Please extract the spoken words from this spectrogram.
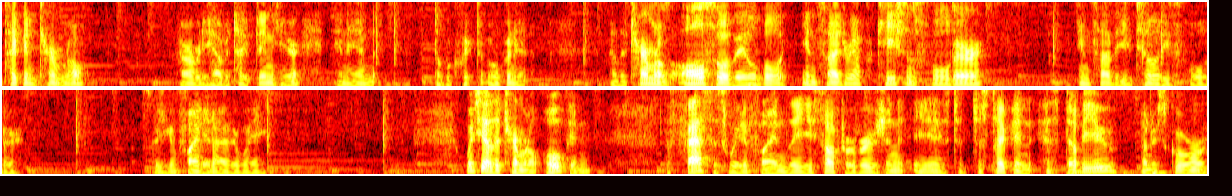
type in terminal, I already have it typed in here, and then double click to open it. Now the terminal is also available inside your applications folder, inside the utilities folder. So you can find it either way. Once you have the terminal open, the fastest way to find the software version is to just type in sw underscore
